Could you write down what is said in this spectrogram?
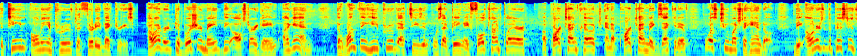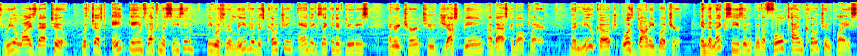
the team only improved to 30 victories. However, DeBusschere made the All Star game again. The one thing he proved that season was that being a full time player, a part time coach, and a part time executive was too much to handle. The owners of the Pistons realized that too. With just eight games left in the season, he was relieved of his coaching and executive duties and returned to just being a basketball player. The new coach was Donnie Butcher. In the next season, with a full-time coach in place,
